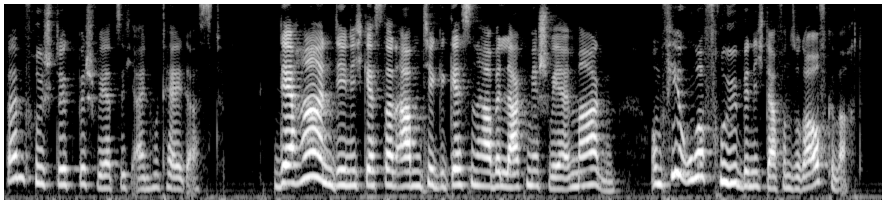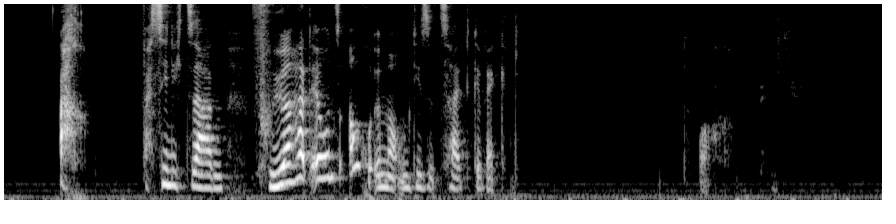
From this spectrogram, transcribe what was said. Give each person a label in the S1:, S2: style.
S1: Beim Frühstück beschwert sich ein Hotelgast. Der Hahn, den ich gestern Abend hier gegessen habe, lag mir schwer im Magen. Um 4 Uhr früh bin ich davon sogar aufgewacht. Ach, was Sie nicht sagen, früher hat er uns auch immer um diese Zeit geweckt.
